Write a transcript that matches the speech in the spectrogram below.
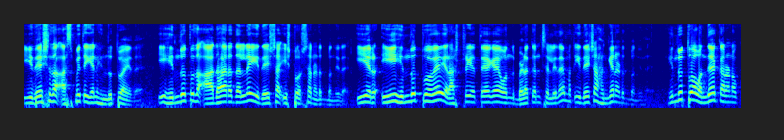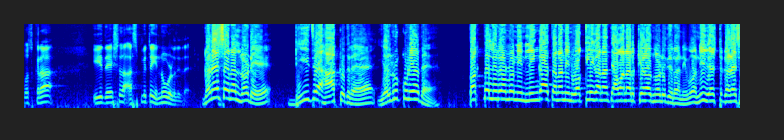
ಈ ದೇಶದ ಅಸ್ಮಿತೆ ಏನು ಹಿಂದುತ್ವ ಇದೆ? ಈ ಹಿಂದುತ್ವದ ಆಧಾರದಲ್ಲೇ ಈ ದೇಶ ಇಷ್ಟು ವರ್ಷ ನಡೆದು ಬಂದಿದೆ. ಈ ಈ ಹಿಂದುತ್ವವೇ ರಾಷ್ಟ್ರೀಯತೆಗೆ ಒಂದು ಬೆಳಕನ್ನು ಚೆಲ್ಲಿದೆ ಮತ್ತು ಈ ದೇಶ ಹಾಗೆ ನಡೆದು ಬಂದಿದೆ. ಹಿಂದುತ್ವ ಒಂದೇ ಕಾರಣಕ್ಕೋಸ್ಕರ ಈ ದೇಶದ ಅಸ್ಮಿತೆ ಇನ್ನೂ ಉಳಿದಿದೆ. ಗಣೇಶನಲ್ಲಿ ನೋಡಿ, ಡಿ ಜೆ ಹಾಕಿದ್ರೆ ಎಲ್ಲರೂ ಕುಣಿಯೋದೆ. ಪಕ್ಕದಲ್ಲಿರೋನು ನೀನು ಲಿಂಗಾಯತನ, ನೀನು ಒಕ್ಲಿಗನ ಅಂತ ಯಾವನಾರು ಕೇಳೋದು ನೋಡಿದ್ದೀರಾ ನೀವು? ನೀವು ಎಷ್ಟು ಗಣೇಶ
